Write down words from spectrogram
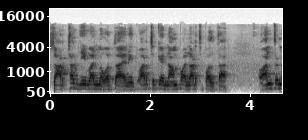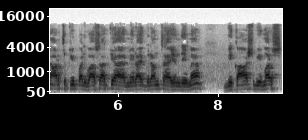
सार्थक जीवन में होता है, नहीं तो अर्थ के नाम पर अनर्थ पलता है। अंत में अर्थ की परिभाषा क्या है? मेरा एक ग्रंथ है हिंदी में, विकास विमर्श।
